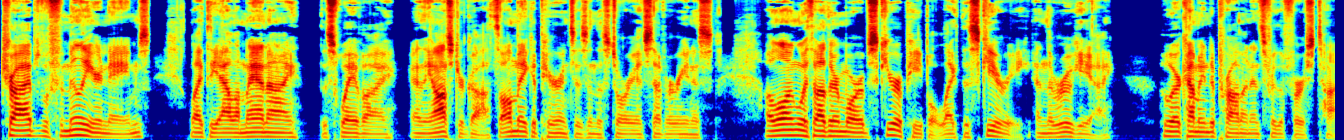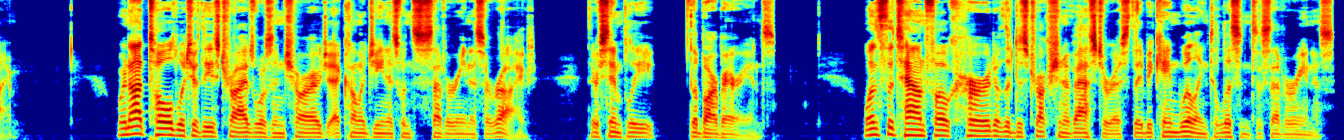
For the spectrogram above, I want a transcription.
Tribes with familiar names, like the Alemanni, the Suevi, and the Ostrogoths, all make appearances in the story of Severinus, along with other more obscure people like the Sciri and the Rugii, who are coming to prominence for the first time. We're not told which of these tribes was in charge at Commagene when Severinus arrived. They're simply the barbarians. Once the townfolk heard of the destruction of Asturis, they became willing to listen to Severinus.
